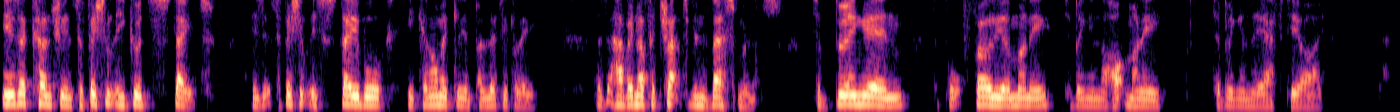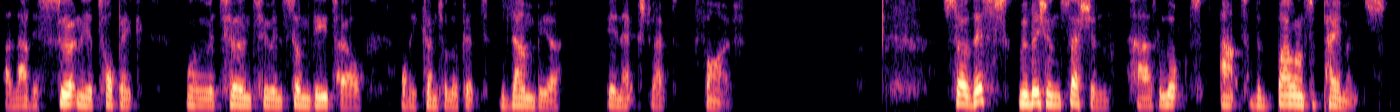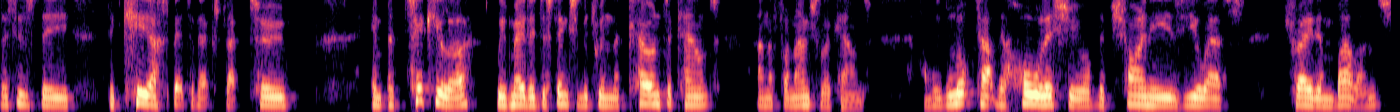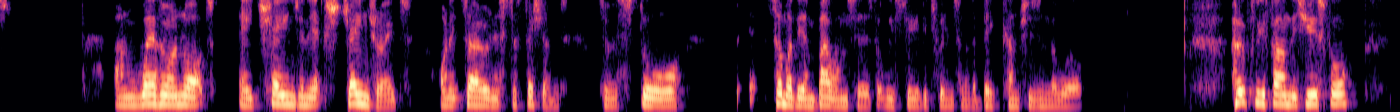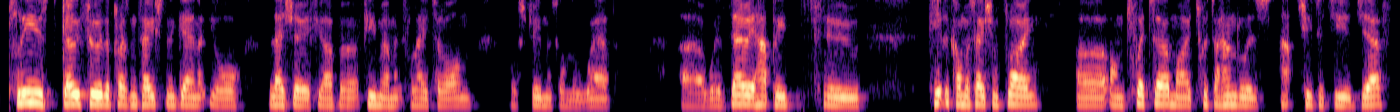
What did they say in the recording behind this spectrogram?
Is a country in sufficiently good state? Is it sufficiently stable economically and politically? Does it have enough attractive investments to bring in the portfolio money, to bring in the hot money, to bring in the FDI? And that is certainly a topic we'll return to in some detail when we come to look at Zambia in extract five. So this revision session has looked at the balance of payments. This is the, the key aspect of extract two. In particular, we've made a distinction between the current account and the financial account. And we've looked at the whole issue of the Chinese-US trade imbalance and whether or not a change in the exchange rate on its own is sufficient to restore some of the imbalances that we see between some of the big countries in the world. Hopefully you found this useful. Please go through the presentation again at your leisure if you have a few moments later on. We'll stream this on the web. Uh, we're very happy to keep the conversation flowing. Uh, on Twitter, my Twitter handle is at tutor to you, Geoff.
